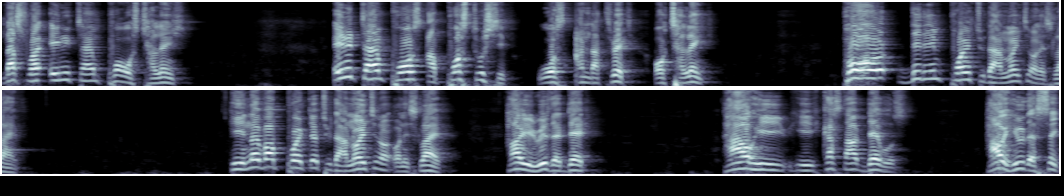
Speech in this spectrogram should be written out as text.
That's why anytime Paul was challenged, anytime Paul's apostleship was under threat or challenged, Paul didn't point to the anointing on his life. He never pointed to the anointing on, on his life. How he raised the dead. How he, he cast out devils. How he healed the sick.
